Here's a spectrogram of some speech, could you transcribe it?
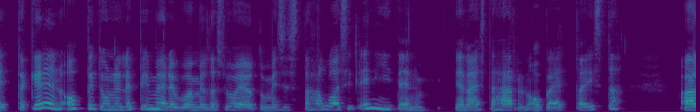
että kenen oppitunnille pimeyden voimilta suojautumisesta haluaisit eniten ja näistä härryn opettajista? Ää,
